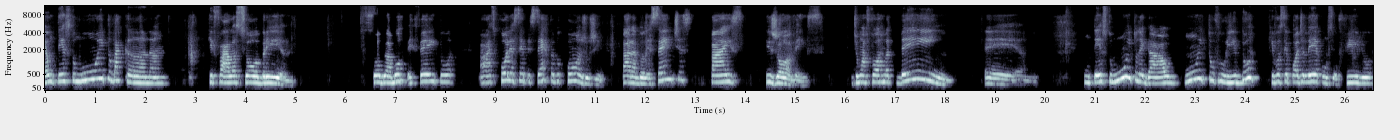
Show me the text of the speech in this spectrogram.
é um texto muito bacana que fala sobre sobre o amor perfeito, a escolha sempre certa do cônjuge para adolescentes, pais e jovens, de uma forma bem é, um texto muito legal, muito fluido, que você pode ler com seu filho.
